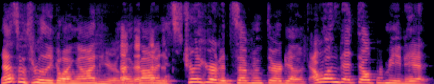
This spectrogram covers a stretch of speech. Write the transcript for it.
That's what's really going on here. Like, oh, it's triggered at 7.30. I'm like, I want that dopamine hit.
